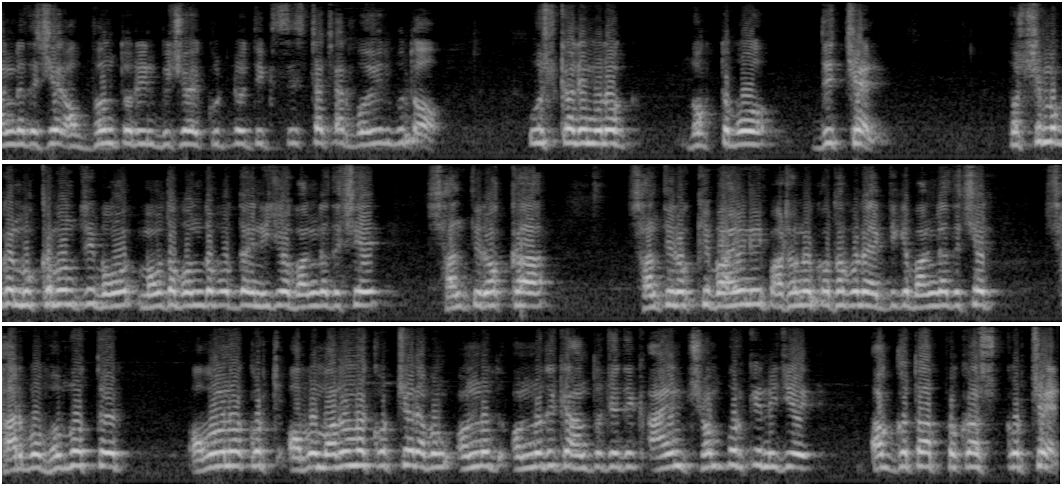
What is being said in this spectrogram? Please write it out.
বাংলাদেশের অভ্যন্তরীণ বিষয়ে কূটনৈতিক শিষ্টাচার বহির্ভূত উস্কানিমূলক বক্তব্য দিচ্ছেন। পশ্চিমবঙ্গের মুখ্যমন্ত্রী মমতা বন্দ্যোপাধ্যায় নিজেও বাংলাদেশে শান্তি রক্ষা, শান্তিরক্ষী বাহিনী পাঠানোর কথা বলে একদিকে বাংলাদেশের সার্বভৌমত্বের অবমাননা করছে অবমাননা করছেন এবং অন্য অন্যদিকে আন্তর্জাতিক আইন সম্পর্কে নিজে অজ্ঞতা প্রকাশ করছেন।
